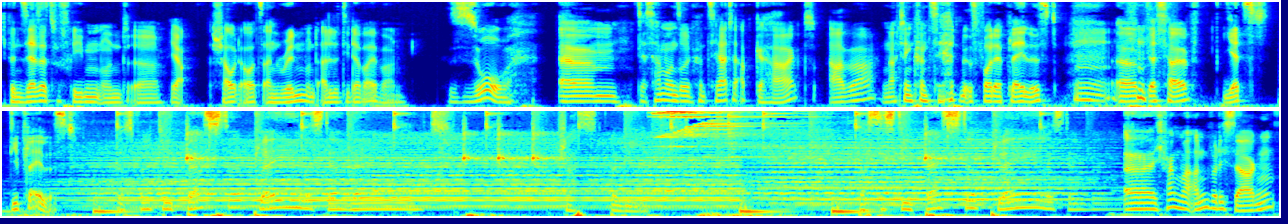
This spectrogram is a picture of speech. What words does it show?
Ich bin sehr, sehr zufrieden und äh, ja, Shoutouts an Rin und alle, die dabei waren. So, ähm, das haben wir unsere Konzerte abgehakt, aber nach den Konzerten ist vor der Playlist. Mm. Äh, deshalb jetzt die Playlist. Das wird die beste Playlist der Welt. Äh, ich fange mal an, würde ich sagen.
